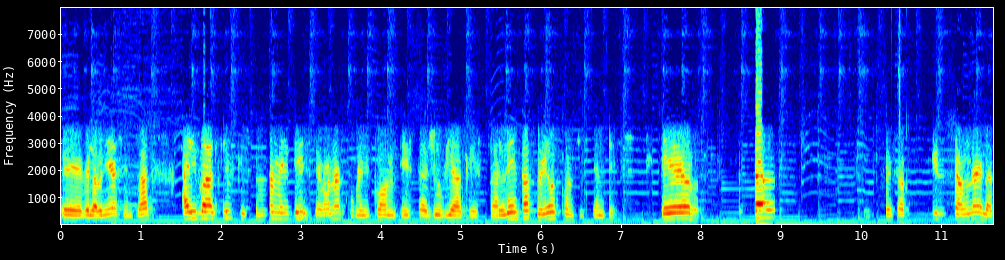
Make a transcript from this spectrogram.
eh, de la Avenida Central hay valles que seguramente se van a cubrir con esta lluvia que está lenta pero consistente. Eh, pues a una de las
